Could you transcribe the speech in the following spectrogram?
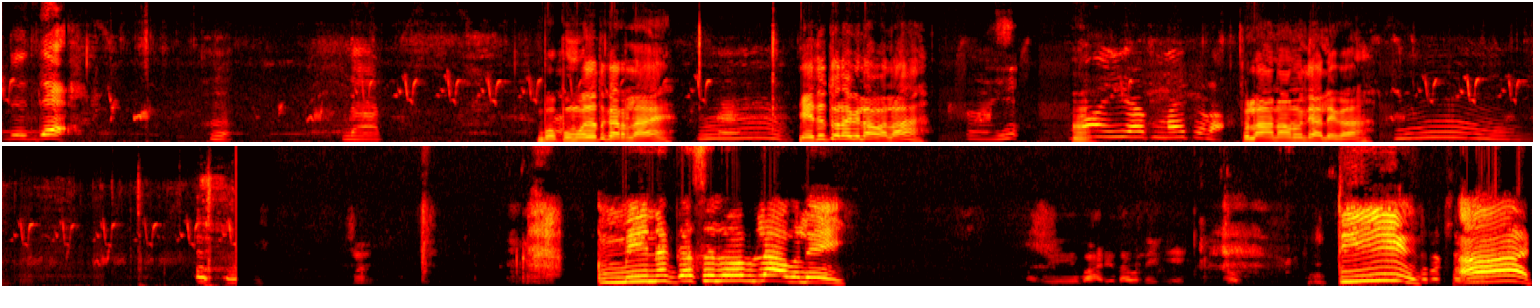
दे हं. ना. बोपू मदत करायलाय हं. येते तुला बी लावाला. हं. तुला आणून द्याले का हं. मी ना कसं लोभ लावले तीन आठ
